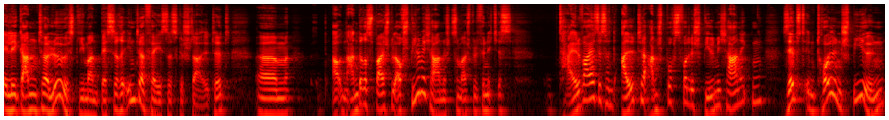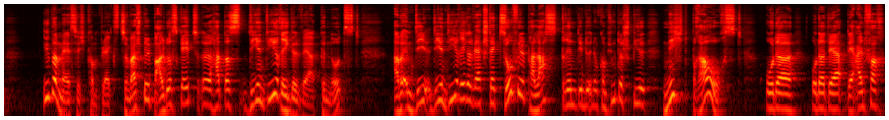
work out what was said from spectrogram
eleganter löst, wie man bessere Interfaces gestaltet. Ähm, ein anderes Beispiel, auch spielmechanisch zum Beispiel, finde ich, ist teilweise sind alte, anspruchsvolle Spielmechaniken, selbst in tollen Spielen, übermäßig komplex. Zum Beispiel Baldur's Gate äh, hat das D&D-Regelwerk genutzt, aber im D&D-Regelwerk steckt so viel Palast drin, den du in einem Computerspiel nicht brauchst oder, oder der, der einfach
